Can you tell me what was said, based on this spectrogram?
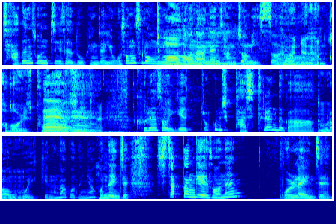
작은 손짓에도 굉장히 여성스러움이 아, 묻어나는 음. 장점이 있어요. 표현력이 좀 커 보이지 풍부해지 네, 이렇게 네. 그래서 이게 조금씩 다시 트렌드가 돌아오고 음. 있기는 하거든요. 근데 이제 시작 단계에서는 원래 이제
